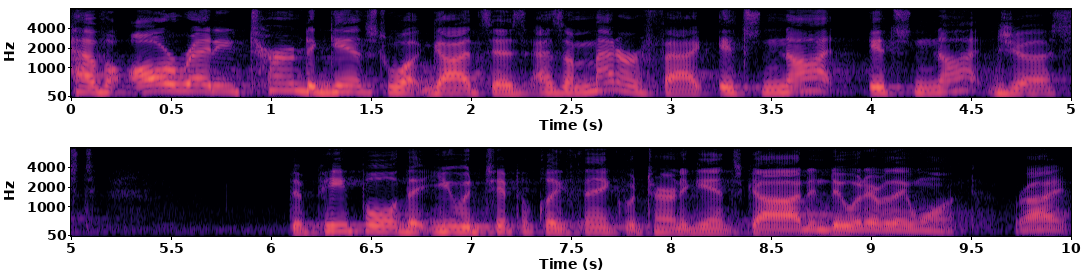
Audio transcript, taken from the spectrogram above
have already turned against what God says. As a matter of fact, it's not, it's not just the people that you would typically think would turn against God and do whatever they want, right?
